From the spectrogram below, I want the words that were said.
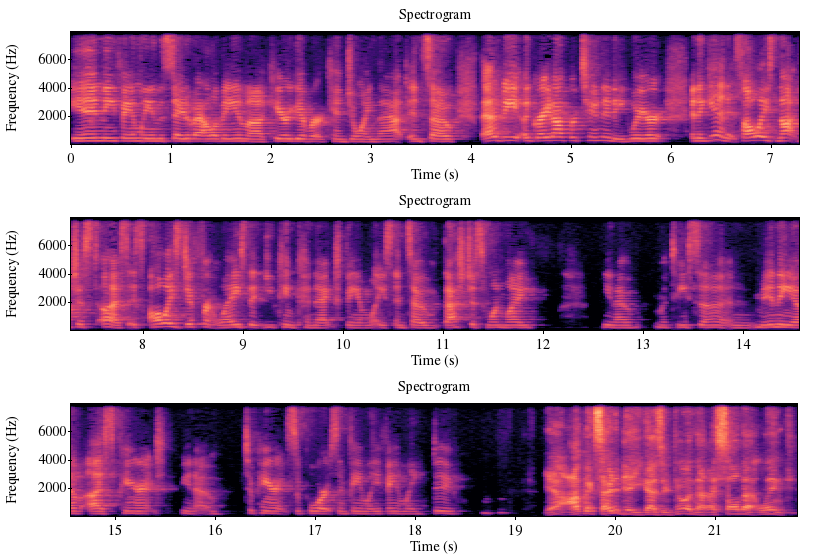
any family in the state of Alabama, caregiver can join that. And so that'd be a great opportunity where, and again, it's always not just us, it's always different ways that you can connect families. And so that's just one way, you know, Matisa and many of us parent, you know, to parent supports and family family do. Yeah, I'm excited that you guys are doing that. I saw that link.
